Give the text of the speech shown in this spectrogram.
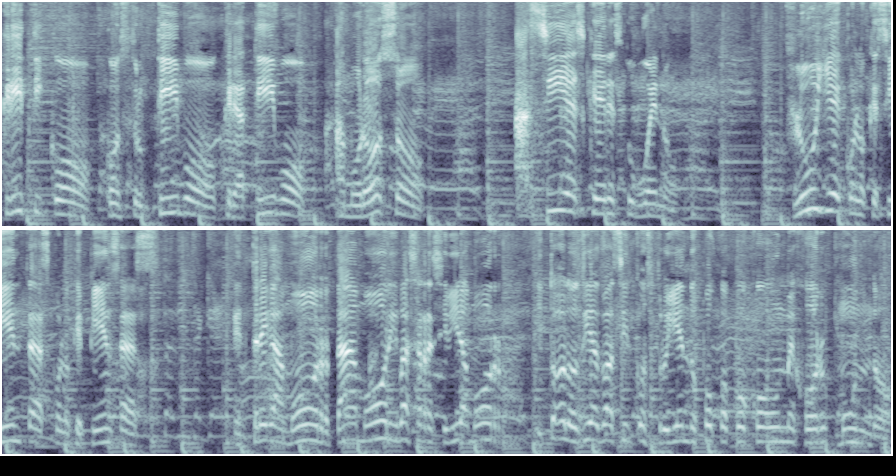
crítico, constructivo, creativo, amoroso. Así es que eres tú bueno. Fluye con lo que sientas, con lo que piensas. Entrega amor, da amor y vas a recibir amor. Y todos los días vas a ir construyendo poco a poco un mejor mundo.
